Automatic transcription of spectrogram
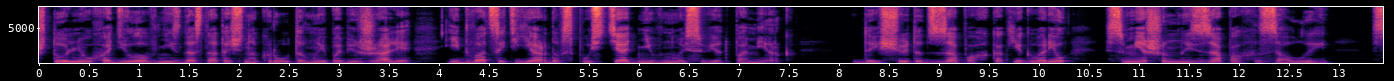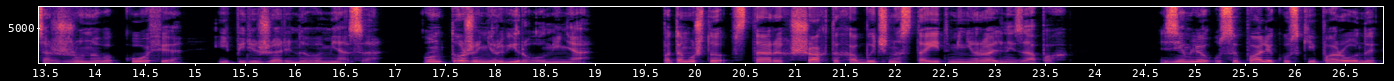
Штольня уходила вниз достаточно круто, мы побежали, и 20 ярдов спустя дневной свет померк. Да еще этот запах, как я говорил, смешанный запах золы, сожженного кофе и пережаренного мяса. Он тоже нервировал меня, потому что в старых шахтах обычно стоит минеральный запах. Землю усыпали куски породы,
